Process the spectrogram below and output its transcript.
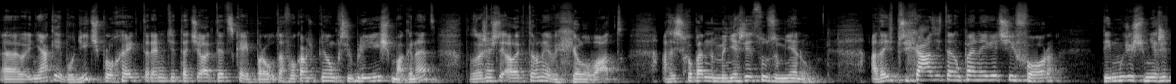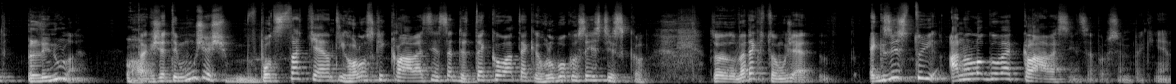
eh, nějaký bodič plochý, kterým ti teče elektrický proud a v okamžiku k němu přiblížíš magnet, to začneš ty elektrony vychylovat a jsi schopen měřit tu změnu. A teď přichází ten úplně největší for, ty můžeš měřit plynule. Aha. Takže ty můžeš v podstatě na té holovské klávesnice detekovat, jak hluboko se stiskl. To vede k tomu, že existují analogové klávesnice, prosím pěkně.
